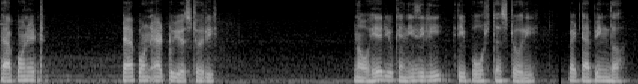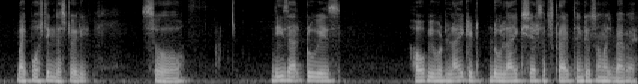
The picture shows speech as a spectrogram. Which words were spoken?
Tap on it. Tap on add to your story. Now here you can easily repost the story by tapping the by posting the story. So these are two ways hope you would like it. Do like share subscribe. Thank you so much. Bye bye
